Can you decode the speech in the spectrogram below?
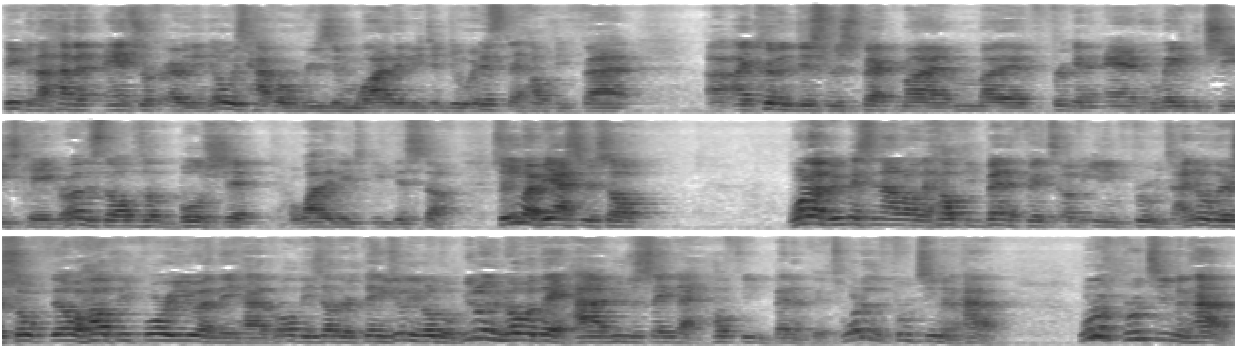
people that have an answer for everything. They always have a reason why they need to do it. It's the healthy fat. I, I couldn't disrespect my my freaking aunt who made the cheesecake or all this all this other bullshit or why they need to eat this stuff. So you might be asking yourself, what I've been missing out on the healthy benefits of eating fruits. I know they're so healthy for you and they have all these other things. You don't even know the, you don't even know what they have. You just say that healthy benefits. What do the fruits even have? What do fruits even have?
